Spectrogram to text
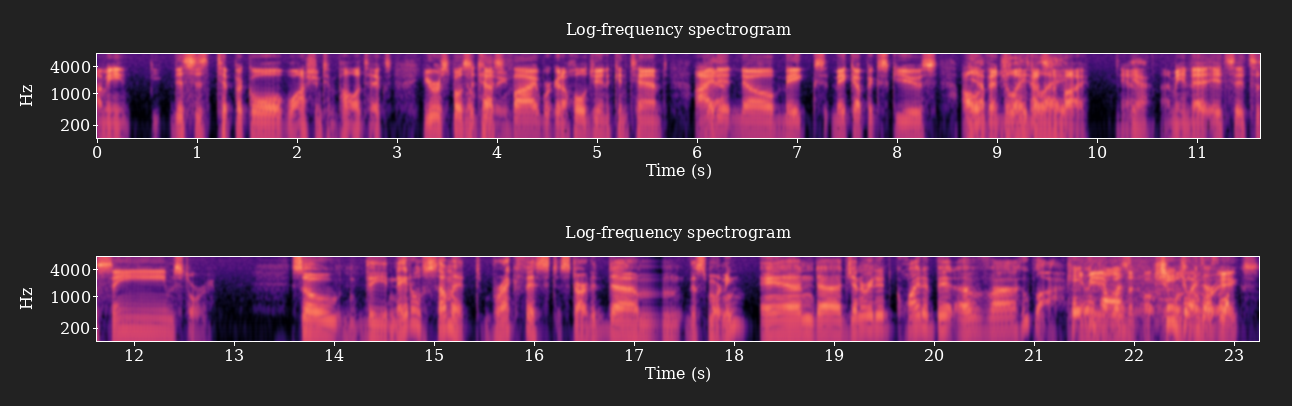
I mean, this is typical Washington politics. You're supposed No to kidding. testify. We're going to hold you in contempt. I Yeah. didn't know. Make make up excuse. I'll Yep, eventually delay, delay. testify. Yeah. Yeah. I mean, it's it's the same story. So the NATO summit breakfast started um, this morning and uh, generated quite a bit of uh, hoopla. You mean it wasn't? oh, it wasn't over eggs?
